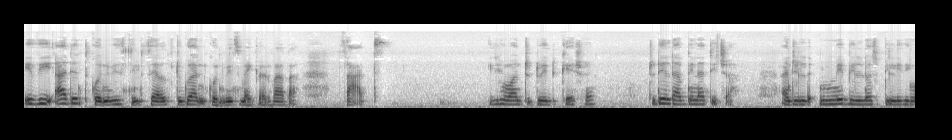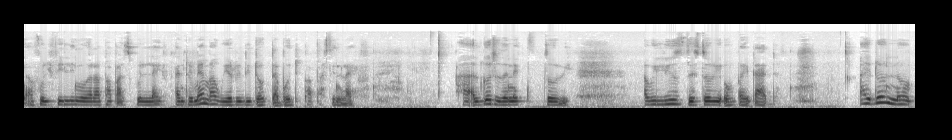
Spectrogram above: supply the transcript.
If he hadn't convinced himself to go and convince my grandfather that he didn't want to do education, today he'd have been a teacher and you'll maybe not be living a fulfilling or a purposeful life. And remember, we already talked about purpose in life. Uh, I'll go to the next story. I will use the story of my dad. I don't know,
